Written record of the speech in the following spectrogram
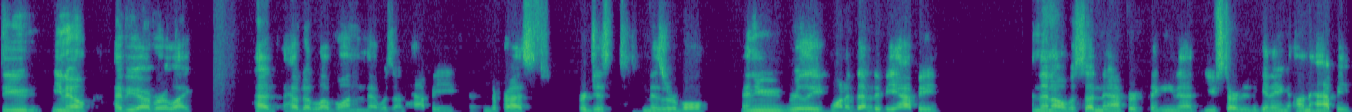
Do you, you know, have you ever like had had a loved one that was unhappy and depressed or just miserable, and you really wanted them to be happy. And then all of a sudden, after thinking that, you started getting unhappy.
